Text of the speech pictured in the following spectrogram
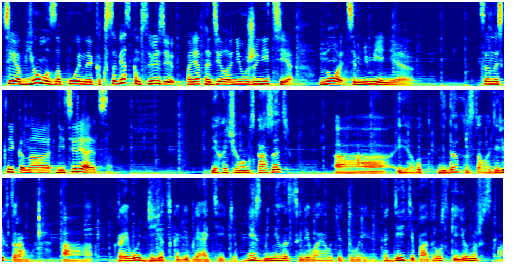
те объемы, запоенные, как в Советском Союзе, понятное дело, они уже не те. Но, тем не менее, ценность книг, она не теряется. Я хочу вам сказать, а, я вот недавно стала директором а, краевой детской библиотеки. У меня изменилась целевая аудитория. Это дети, подростки, юношество.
